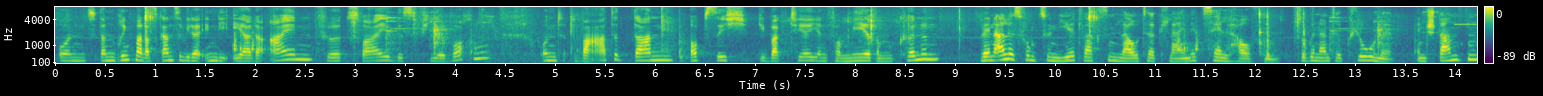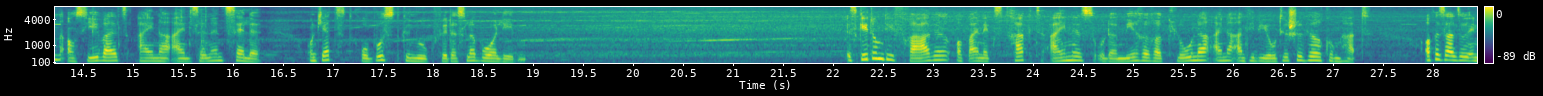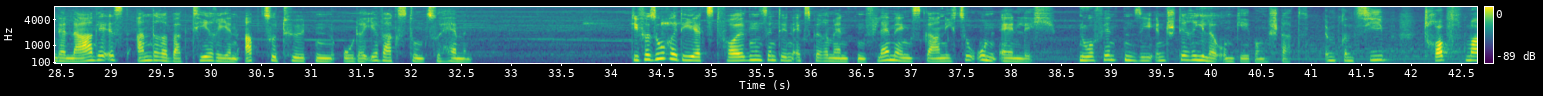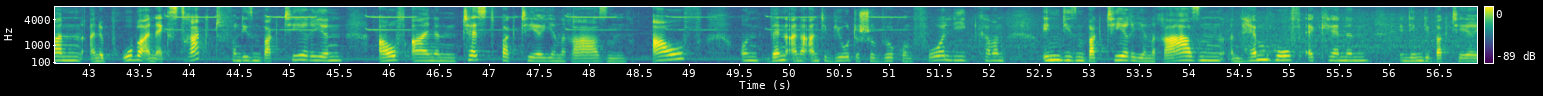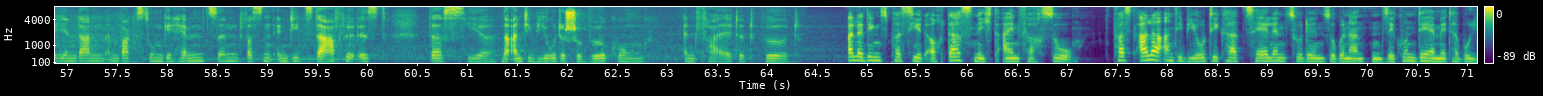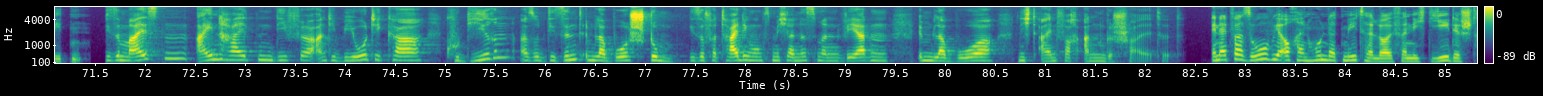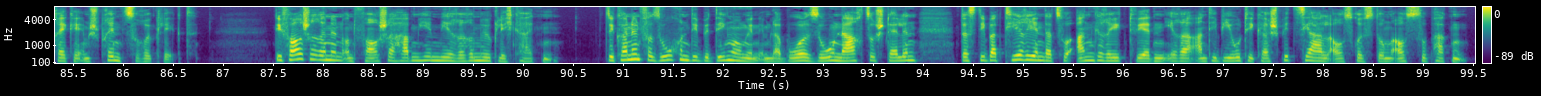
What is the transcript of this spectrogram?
Und dann bringt man das Ganze wieder in die Erde ein für zwei bis vier Wochen und wartet dann, ob sich die Bakterien vermehren können. Wenn alles funktioniert, wachsen lauter kleine Zellhaufen, sogenannte Klone, entstanden aus jeweils einer einzelnen Zelle und jetzt robust genug für das Laborleben. Es geht um die Frage, ob ein Extrakt eines oder mehrerer Klone eine antibiotische Wirkung hat. Ob es also in der Lage ist, andere Bakterien abzutöten oder ihr Wachstum zu hemmen. Die Versuche, die jetzt folgen, sind den Experimenten Flemings gar nicht so unähnlich. Nur finden sie in steriler Umgebung statt. Im Prinzip tropft man eine Probe, ein Extrakt von diesen Bakterien auf einen Testbakterienrasen auf. Und wenn eine antibiotische Wirkung vorliegt, kann man in diesem Bakterienrasen einen Hemmhof erkennen, in dem die Bakterien dann im Wachstum gehemmt sind, was ein Indiz dafür ist, dass hier eine antibiotische Wirkung entfaltet wird. Allerdings passiert auch das nicht einfach so. Fast alle Antibiotika zählen zu den sogenannten Sekundärmetaboliten. Diese meisten Einheiten, die für Antibiotika kodieren, also die sind im Labor stumm. Diese Verteidigungsmechanismen werden im Labor nicht einfach angeschaltet. In etwa so, wie auch ein 100-Meter-Läufer nicht jede Strecke im Sprint zurücklegt. Die Forscherinnen und Forscher haben hier mehrere Möglichkeiten. Sie können versuchen, die Bedingungen im Labor so nachzustellen, dass die Bakterien dazu angeregt werden, ihre Antibiotika-Spezialausrüstung auszupacken.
